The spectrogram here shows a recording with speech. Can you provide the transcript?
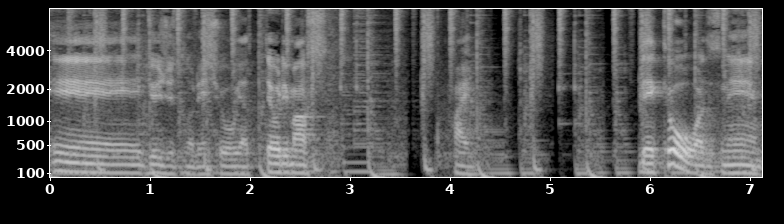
えー、柔術の練習をやっております。はい。で、今日はですね、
